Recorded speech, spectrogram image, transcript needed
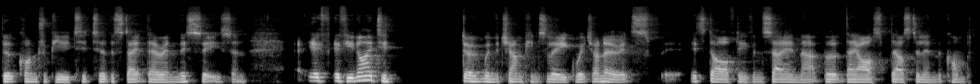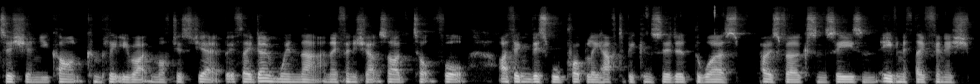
that contributed to the state they're in this season. If if United don't win the Champions League, which I know it's it's daft even saying that, but they are they are still in the competition. You can't completely write them off just yet. But if they don't win that and they finish outside the top four, I think this will probably have to be considered the worst post Ferguson season. Even if they finish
